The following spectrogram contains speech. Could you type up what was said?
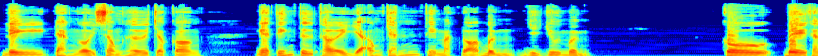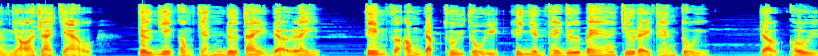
Ly đang ngồi xông hơi cho con. Nghe tiếng tư thời và ông chánh thì mặt đỏ bừng vì vui mừng. Cô bê thằng nhỏ ra chào, tự nhiên ông chánh đưa tay đỡ lấy. Tim có ông đập thùi thụi khi nhìn thấy đứa bé chưa đầy tháng tuổi. Trời ơi!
